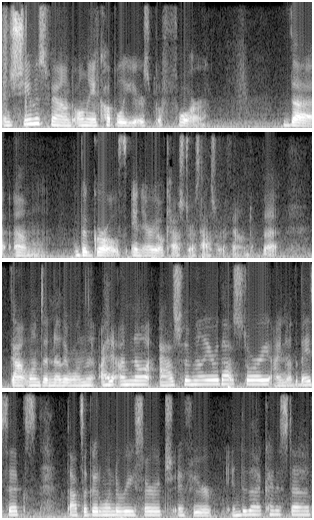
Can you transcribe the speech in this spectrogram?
And she was found only a couple years before the um, the girls in Ariel Castro's house were found. But that one's another one that I, I'm not as familiar with that story. I know the basics. That's a good one to research if you're into that kind of stuff.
